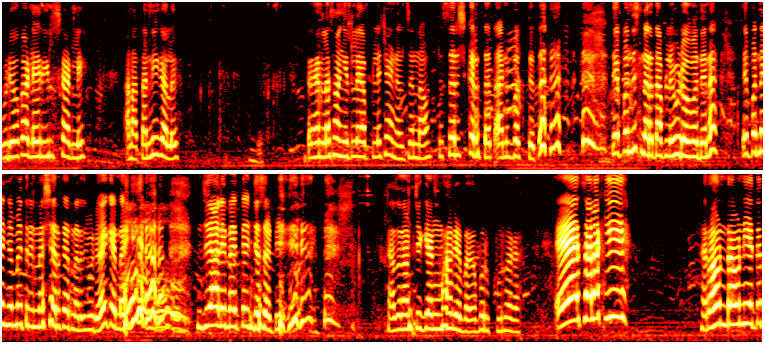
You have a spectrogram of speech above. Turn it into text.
व्हिडिओ काढले रील्स काढले. आणि आता निघालोय. तर ह्यांना सांगितलंय आपल्या चॅनलचं नाव. ते सर्च करतात आणि बघतात. ते पण दिसणार आहेत आपल्या व्हिडिओमध्ये ना. ते पण त्यांच्या मैत्रिणींना शेअर करणार आहेत व्हिडिओ आहे का नाही? जे आले नाहीत त्यांच्यासाठी. अजून आमची गँग महाग आहे बघा भरपूर बघा. ए चला की. राऊंड राऊंड येतात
